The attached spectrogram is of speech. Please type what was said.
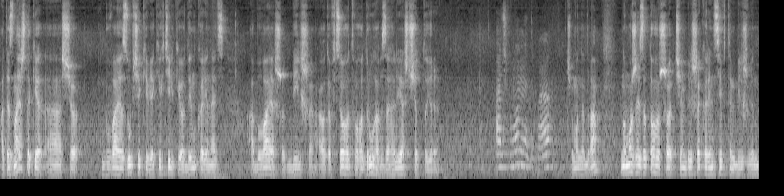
А ти знаєш таке, е, що буває зубчики, в яких тільки один корінець, а буває, що більше. А от в цього твого друга взагалі аж чотири. А чому не два? Чому не два? Ну, може, із-за того, що чим більше корінців, тим більш він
